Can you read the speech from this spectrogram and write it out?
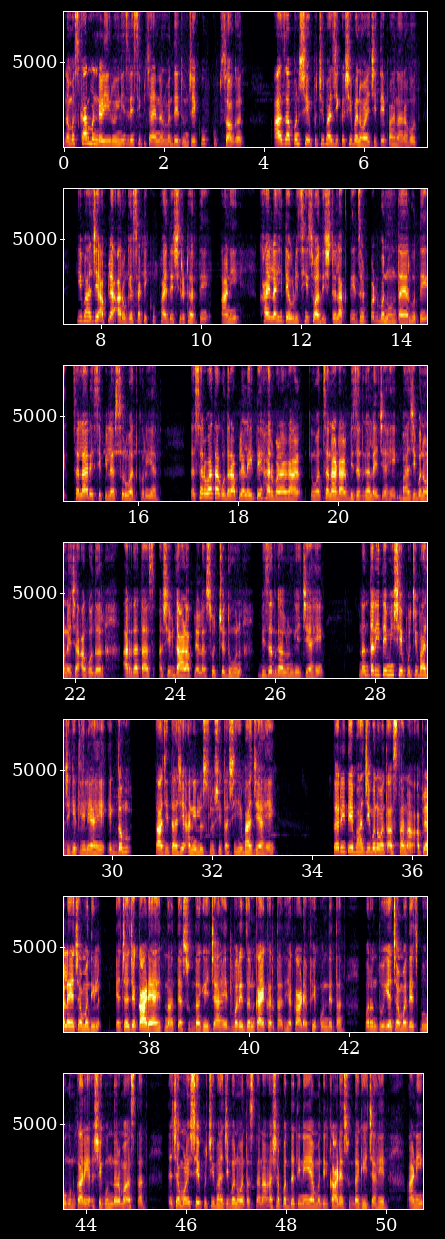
नमस्कार मंडळी रोहिणीज रेसिपी चॅनलमध्ये तुमचे खूप खूप स्वागत. आज आपण शेपूची भाजी कशी बनवायची ते पाहणार आहोत. ही भाजी आपल्या आरोग्यासाठी खूप फायदेशीर ठरते आणि खायलाही तेवढीच ही स्वादिष्ट लागते. झटपट बनवून तयार होते. चला रेसिपीला सुरुवात करूयात. तर सर्वात अगोदर आपल्याला इथे हरभरा डाळ किंवा चणा डाळ भिजत घालायची आहे. भाजी बनवण्याच्या अगोदर अर्धा तास अशी डाळ आपल्याला स्वच्छ धुवून भिजत घालून घ्यायची आहे. नंतर इथे मी शेपूची भाजी घेतलेली आहे. एकदम ताजी ताजी आणि लुसलुशीत अशी ही भाजी आहे. तर इथे भाजी बनवत असताना आपल्याला याच्यामधील याच्या ज्या काड्या आहेत ना त्यासुद्धा घ्यायच्या आहेत. बरेच जण काय करतात ह्या काड्या फेकून देतात. परंतु याच्यामध्येच बहुगुणकारी असे गुणधर्म असतात. त्याच्यामुळे शेपूची भाजी बनवत असताना अशा पद्धतीने यामधील काड्यासुद्धा घ्यायच्या आहेत. आणि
